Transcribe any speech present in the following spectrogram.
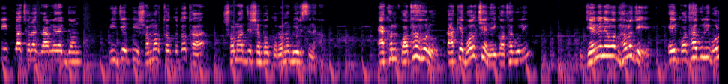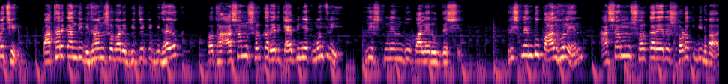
পিপলাছড়া গ্রামের একজন বিজেপি সমর্থক তথা সমাজসেবক রণবীর সিনহা। এখন কথা হলো, কাকে বলছেন এই কথাগুলি? জেনে নেওয়া ভালো যে, এই কথাগুলি বলেছেন পাথারকান্দি বিধানসভার বিজেপি বিধায়ক তথা আসাম সরকারের ক্যাবিনেট মন্ত্রী কৃষ্ণেন্দু পালের উদ্দেশ্যে। কৃষ্ণেন্দু পাল হলেন আসাম সরকারের সড়ক বিভাগ,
